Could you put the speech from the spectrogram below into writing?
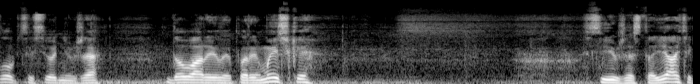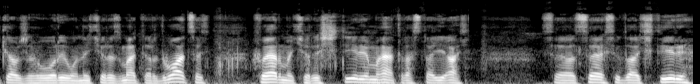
Хлопці сьогодні вже доварили перемички. Всі вже стоять, як я вже говорив, вони через метр двадцять, ферми через 4 метри стоять. Це оце сюди 4,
